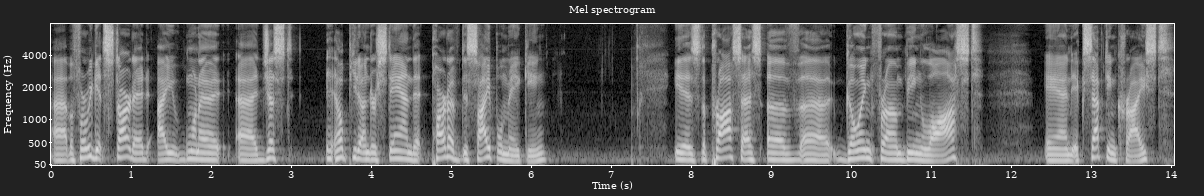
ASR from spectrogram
Uh, before we get started, I want to uh, just help you to understand that part of disciple making is the process of uh, going from being lost and accepting Christ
